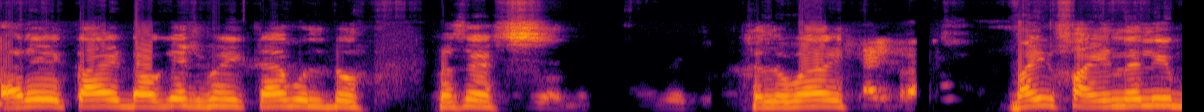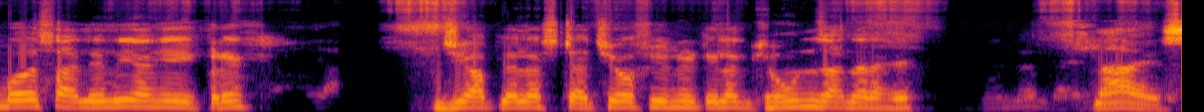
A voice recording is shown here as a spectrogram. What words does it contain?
अरे काय डॉगेश भाई काय बोलतो? कसं आहे हॅलो बाय भाई फायनली बस आलेली आहे इकडे जी आपल्याला स्टॅच्यू ऑफ युनिटीला घेऊन जाणार आहे. नाईस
